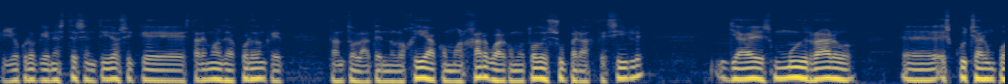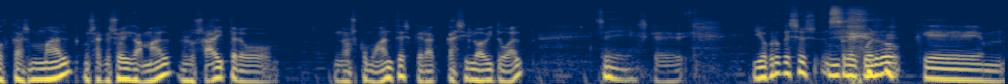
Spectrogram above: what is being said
que yo creo que en este sentido sí que estaremos de acuerdo en que tanto la tecnología como el hardware, como todo es súper accesible. Ya es muy raro eh, escuchar un podcast mal, o sea que se oiga mal, los hay, pero no es como antes, que era casi lo habitual. Sí. Es que yo creo que eso es un recuerdo que,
